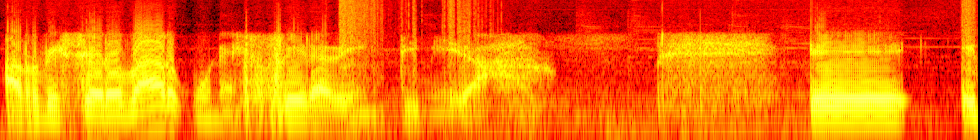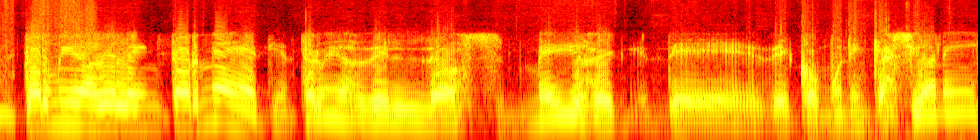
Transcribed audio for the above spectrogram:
a reservar una esfera de intimidad. Eh, en términos de la Internet y en términos de los medios de, comunicación en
